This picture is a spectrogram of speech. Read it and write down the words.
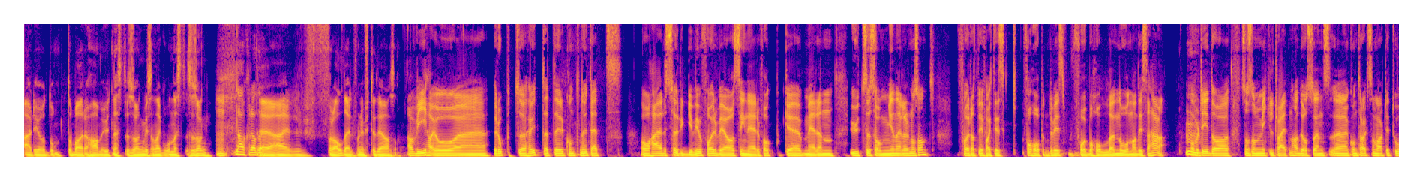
er det jo dumt å bare ha med ut neste sesong hvis han er god neste sesong. Det er akkurat Det det. er for all del fornuftig, det. altså. Ja, vi har jo eh, ropt høyt etter kontinuitet. Og her sørger vi jo for, ved å signere folk eh, mer enn ut sesongen eller noe sånt, for at vi faktisk forhåpentligvis får beholde noen av disse her da, over tid. Og sånn som Mikkel Tveiten hadde jo også en eh, kontrakt som varte i to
